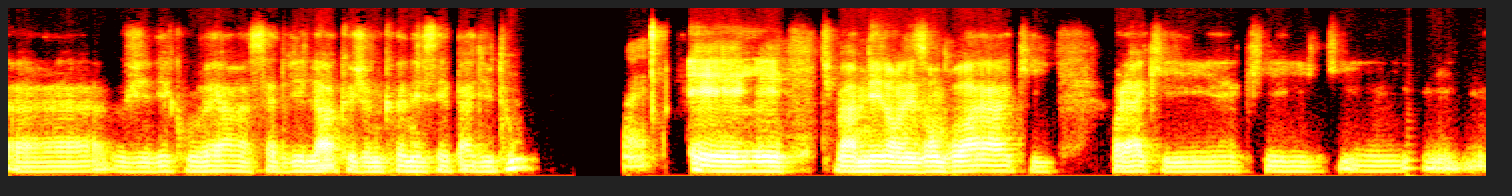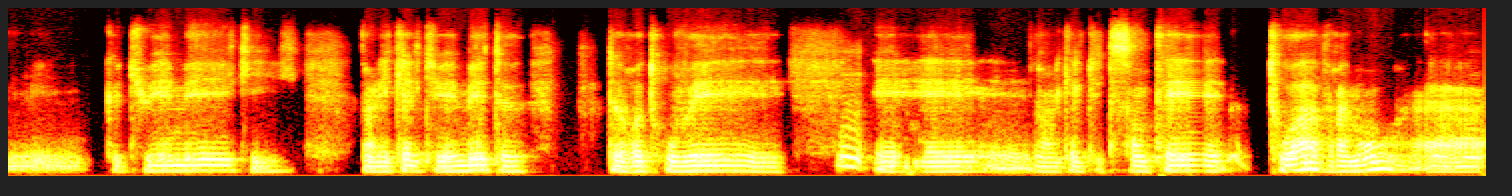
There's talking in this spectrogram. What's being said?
où j'ai découvert cette ville-là que je ne connaissais pas du tout. Et tu m'as amené dans des endroits qui, voilà, qui, qui, qui, que tu aimais, qui, dans lesquels tu aimais te, te retrouver et, mm. dans lequel tu te sentais toi vraiment. Euh, mm.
